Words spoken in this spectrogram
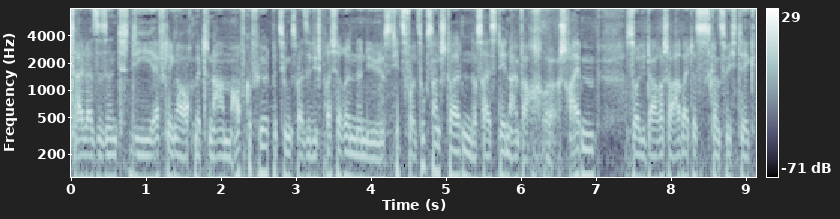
Teilweise sind die Häftlinge auch mit Namen aufgeführt, beziehungsweise die Sprecherinnen in die Justizvollzugsanstalten. Das heißt, denen einfach äh, schreiben. Solidarische Arbeit ist ganz wichtig.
